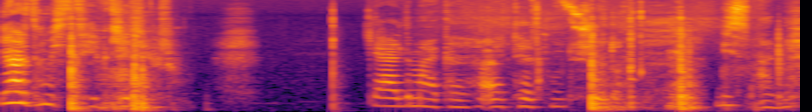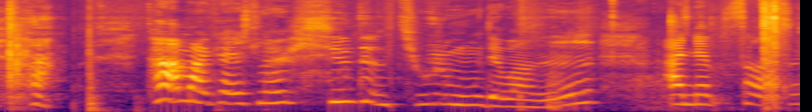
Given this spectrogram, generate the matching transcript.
yardım isteyip geliyorum. Geldim arkadaşlar. Ay telefon düşüyordu. Bir saniye. Heh. Tamam arkadaşlar şimdi açıyorum devamı. Annem sağ olsun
